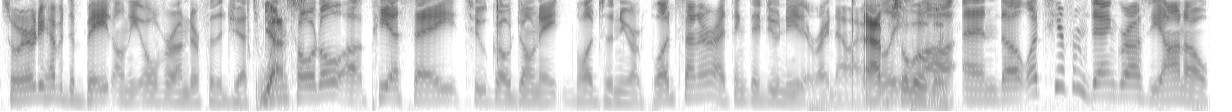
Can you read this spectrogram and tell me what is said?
So we already have a debate on the over/under for the Jets Yes. win total. Uh, PSA to go donate blood to the New York Blood Center. I think they do need it right now. Actually. Absolutely. Uh, and uh, let's hear from Dan Graziano.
